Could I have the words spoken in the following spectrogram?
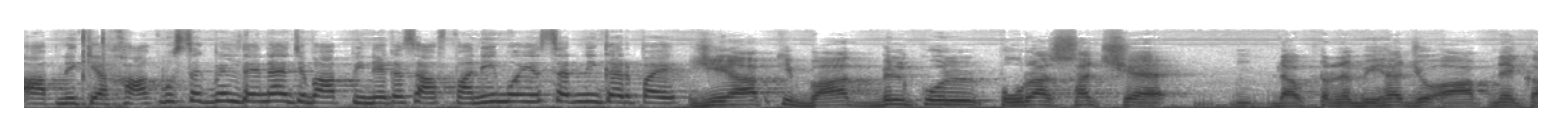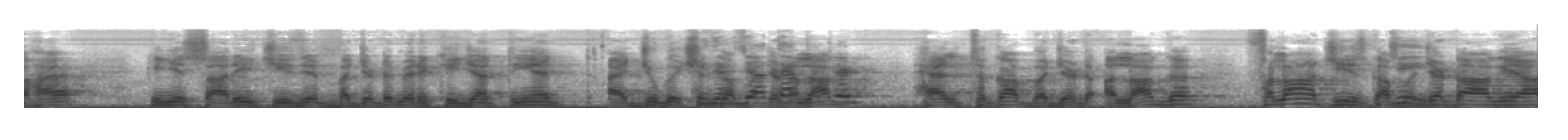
आपने क्या खाक मुस्तकबिल देना है जब आप पीने का साफ़ पानी मुयसर नहीं कर पाए? ये आपकी बात बिल्कुल पूरा सच है डॉक्टर नबीहा जो आपने कहा है। कि ये सारी चीज़ें बजट में रखी जाती हैं एजुकेशन का बजट अलग हेल्थ का बजट अलग फला चीज़ का बजट आ गया।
